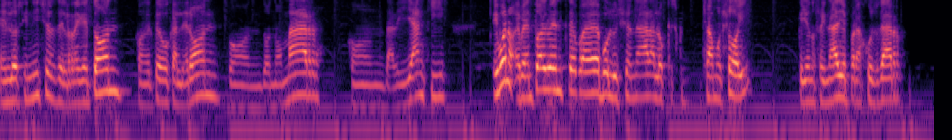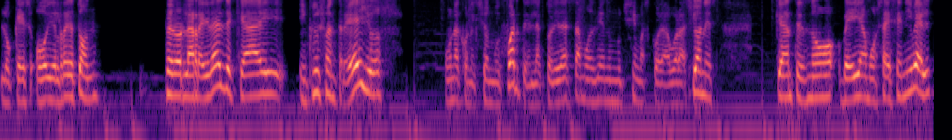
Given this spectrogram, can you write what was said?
en los inicios del reggaetón, con el Tego Calderón, con Don Omar, con Daddy Yankee. Y bueno, eventualmente va a evolucionar a lo que escuchamos hoy, que yo no soy nadie para juzgar lo que es hoy el reggaetón, pero la realidad es de que hay, incluso entre ellos, una conexión muy fuerte. En la actualidad estamos viendo muchísimas colaboraciones que antes no veíamos a ese nivel,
